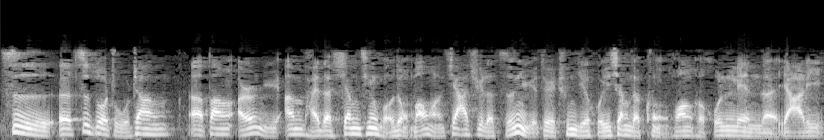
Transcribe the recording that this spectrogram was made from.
自呃自作主张呃帮儿女安排的相亲活动，往往加剧了子女对春节回乡的恐慌和婚恋的压力。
